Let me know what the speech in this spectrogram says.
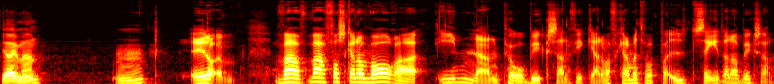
jajamän. De- Var, varför ska de vara innan på byxan, fickan? Varför kan de inte vara på utsidan av byxan?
